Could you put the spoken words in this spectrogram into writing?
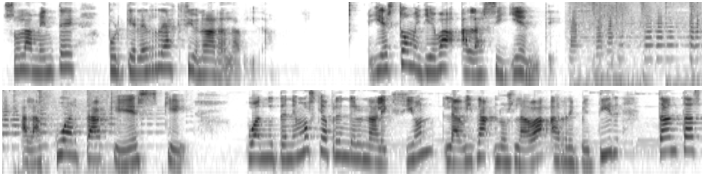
solamente por querer reaccionar a la vida. Y esto me lleva a la siguiente a la cuarta, que es que cuando tenemos que aprender una lección, la vida nos la va a repetir tantas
